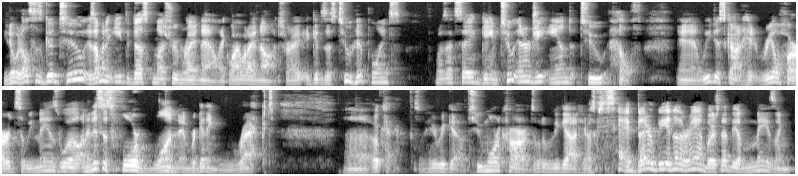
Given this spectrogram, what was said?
you know what else is good too? Is I'm going to eat the dusk mushroom right now. Like, why would I not, right? It gives us two hit points what does that say? Gain two energy and two health. And we just got hit real hard, so we may as well... I mean, this is floor one, and we're getting wrecked. Uh, okay, so here we go. Two more cards. What have we got here? I was going to say, it better be another ambush. That'd be amazing.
